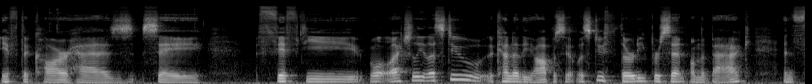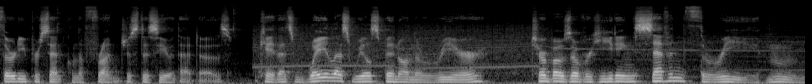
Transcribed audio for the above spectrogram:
if the car has, say, 50 well actually let's do kind of the opposite. Let's do 30% on the back and 30% on the front just to see what that does. Okay that's way less wheel spin on the rear. Turbo's overheating. 7.3 hmm.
